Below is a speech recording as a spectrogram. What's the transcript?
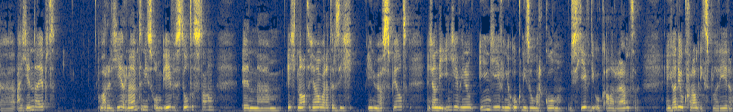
uh, agenda hebt, waar er geen ruimte is om even stil te staan en um, echt na te gaan wat er zich in u afspeelt, dan gaan die ingevingen, ingevingen ook niet zomaar komen. Dus geef die ook alle ruimte. En ga die ook vooral exploreren.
